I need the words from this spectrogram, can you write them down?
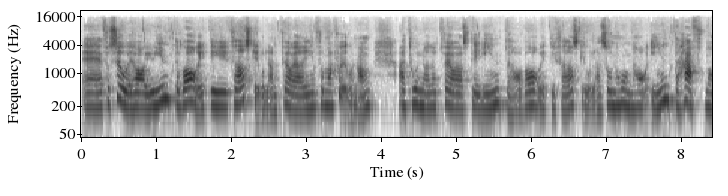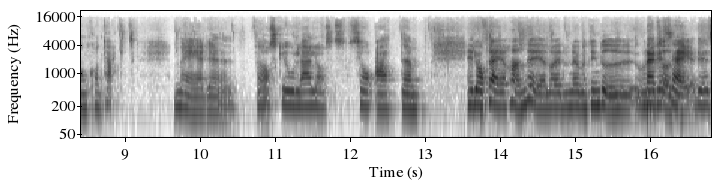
Eh, för Zoe har ju inte varit i förskolan får jag information om. Att hon under två års tid inte har varit i förskolan så hon har inte haft någon kontakt med eh, förskola eller så att eh, Är Jag- det, säger han det eller är det någonting du Nej, det, undersöker? säger, det,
